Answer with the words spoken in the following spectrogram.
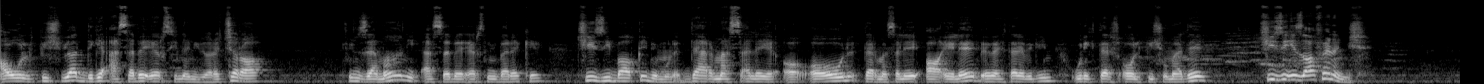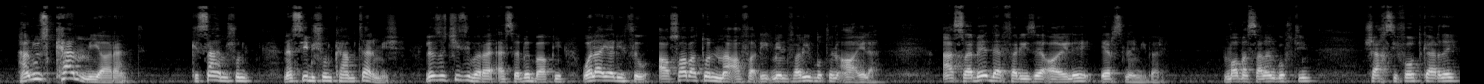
اول پیش بیاد دیگه عصبه ارسی نمی‌بره چرا؟ چون زمانی عصبه ارث می‌بره که چیزی باقی بمونه. در مسئله اول در مسئله عائله به بهتره بگیم اونی که درش اول پیش اومده چیزی اضافه نمیشه. هنوز کم میارند که سهمشون نصیبشون کمتر میشه. لذا چیزی برای عصبه باقی. ولا یرثو عصابه مع من فریضه عائله عصبه در فریضه عائله ارث نمی‌بره. ما مثلا گفتیم شخصی فوت کرده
